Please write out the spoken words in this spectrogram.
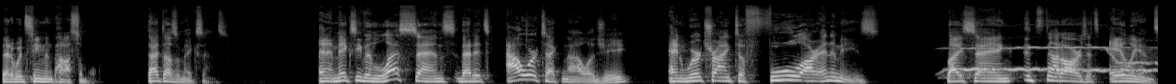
that it would seem impossible. That doesn't make sense. And it makes even less sense that it's our technology and we're trying to fool our enemies by saying it's not ours, it's aliens.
